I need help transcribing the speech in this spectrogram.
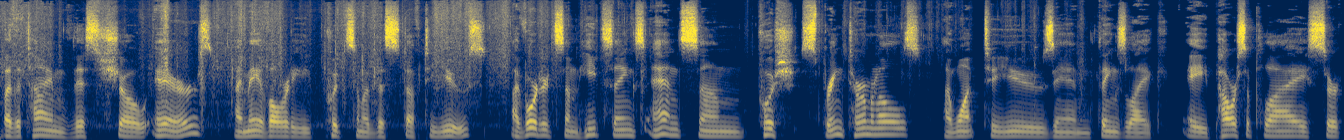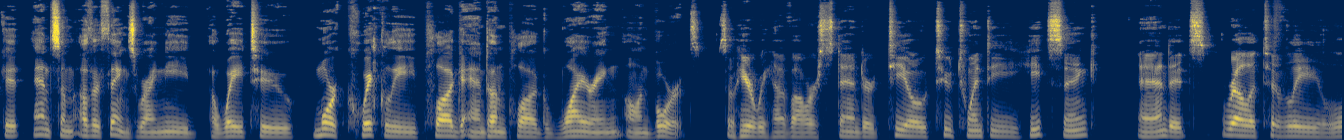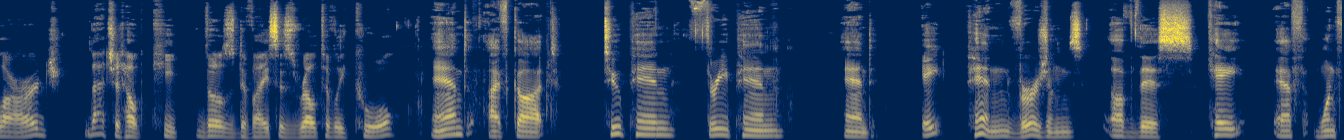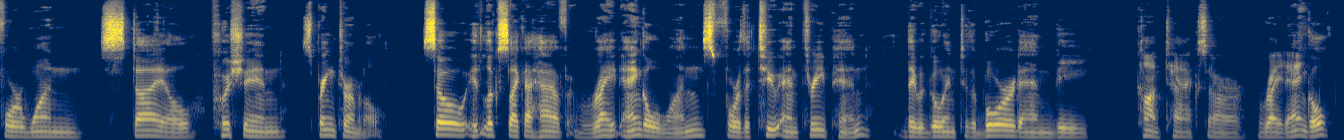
By the time this show airs, I may have already put some of this stuff to use. I've ordered some heat sinks and some push spring terminals I want to use in things like a power supply circuit and some other things where I need a way to more quickly plug and unplug wiring on boards. So here we have our standard TO220 heatsink and it's relatively large. That should help keep those devices relatively cool. And I've got two pin, three pin, and eight pin versions of this KF141 style push-in spring terminal. So it looks like I have right angle ones for the two and three pin. They would go into the board and the contacts are right angle.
